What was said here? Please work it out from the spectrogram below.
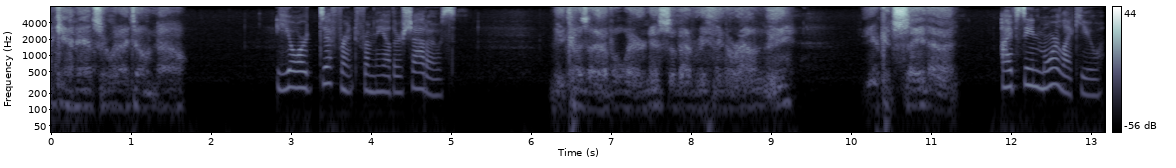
I can't answer what I don't know. You're different from the other shadows. Because I have awareness of everything around me. You could say that. I've seen more like you.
